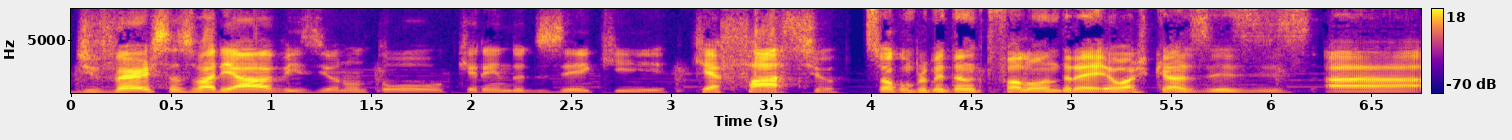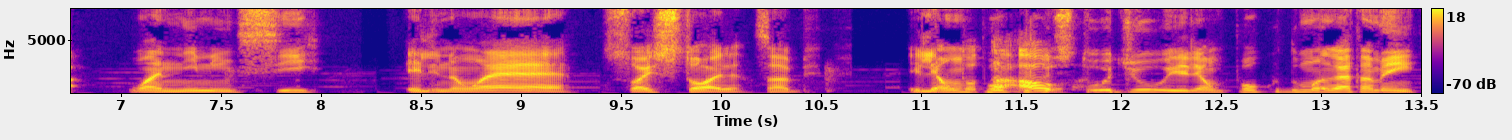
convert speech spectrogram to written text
diversas variáveis e eu não tô querendo dizer que, que é fácil. Só complementando o que tu falou, André, eu acho que às vezes a, o anime em si, ele não é só história, sabe? Ele é um Total. pouco do estúdio e ele é um pouco do mangá também.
